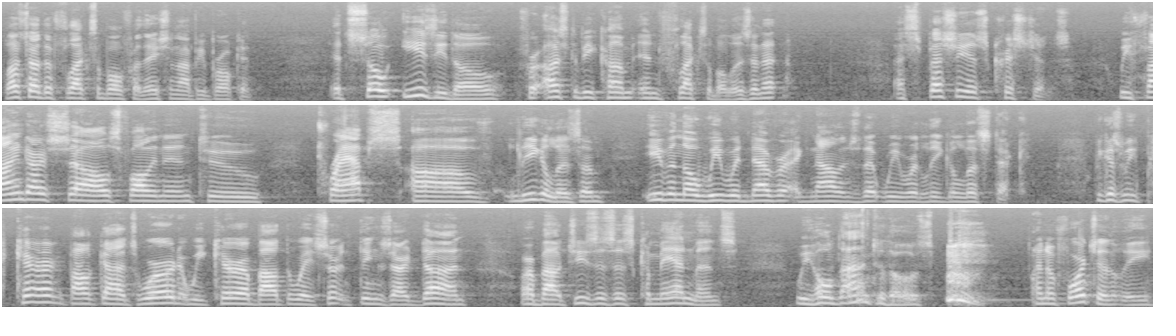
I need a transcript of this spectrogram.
Blessed are the flexible, for they shall not be broken. It's so easy, though, for us to become inflexible, isn't it? Especially as Christians. We find ourselves falling into traps of legalism, even though we would never acknowledge that we were legalistic. Because we care about God's word, or we care about the way certain things are done, or about Jesus' commandments, we hold on to those. and unfortunately,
